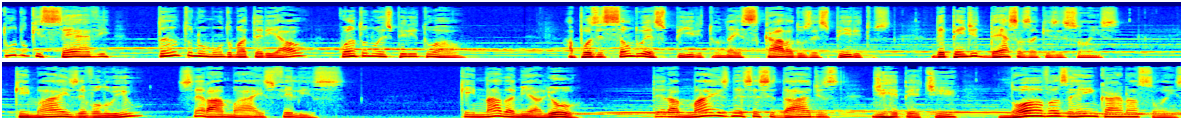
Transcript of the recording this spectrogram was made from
Tudo que serve tanto no mundo material quanto no espiritual a posição do espírito na escala dos espíritos depende dessas aquisições. Quem mais evoluiu será mais feliz. Quem nada amealhou terá mais necessidades de repetir novas reencarnações.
